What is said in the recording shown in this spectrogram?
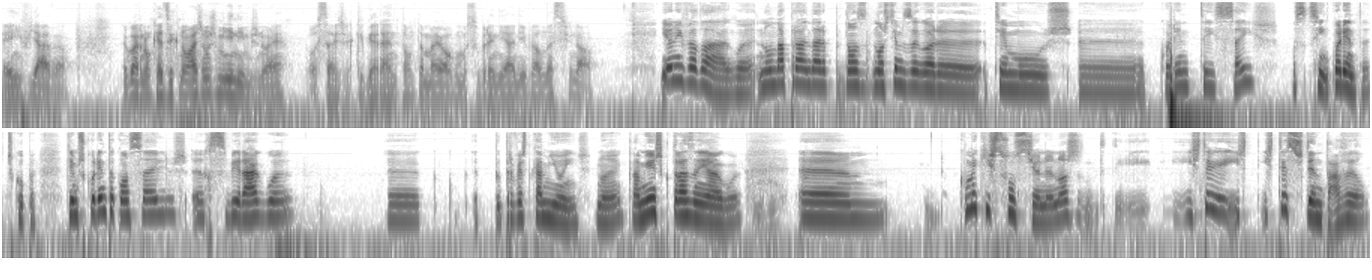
é inviável. Agora, não quer dizer que não hajam os mínimos, não é? Ou seja, que garantam também alguma soberania a nível nacional. E ao nível da água, não dá para andar. Nós, nós temos agora temos uh, 46? Sim, 40, desculpa. Temos 40 conselhos a receber água uh, através de caminhões, não é? Caminhões que trazem água. Uhum. Como é que isto funciona? Nós, isto, é, isto, isto é sustentável?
